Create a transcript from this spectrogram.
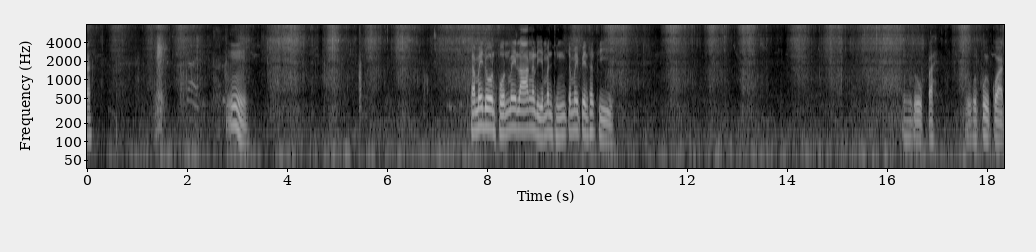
นะ อืม ถ้าไม่โดนฝนไม่ล้างอะดิมันถึงจะไม่เป็นสักที ดูไป ดูคุณปุ้ยกวาด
